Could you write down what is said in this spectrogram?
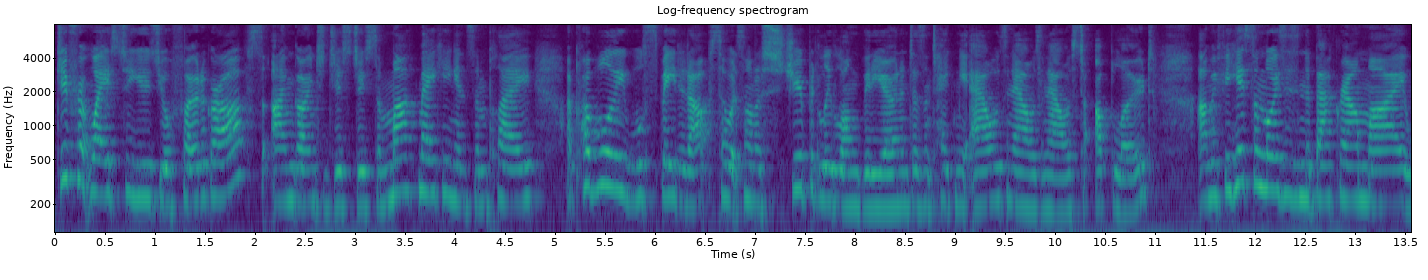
different ways to use your photographs. I'm going to just do some mark making and some play. I probably will speed it up so it's not a stupidly long video and it doesn't take me hours and hours and hours to upload. Um, if you hear some noises in the background, my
